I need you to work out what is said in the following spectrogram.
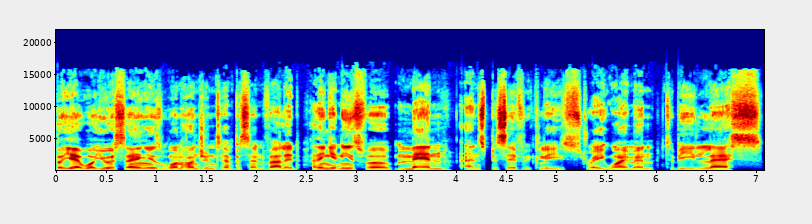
But yeah, what you were saying is 110% valid. I think it needs for men and specifically straight white men to be less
